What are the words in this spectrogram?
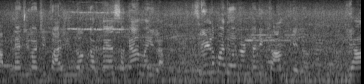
आपल्या जीवाची काळजी न करता या सगळ्या महिला फील्डमध्ये होतं आणि त्यांनी काम केलं. ह्या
